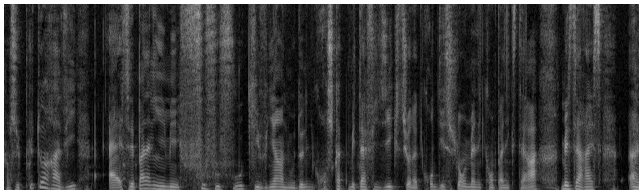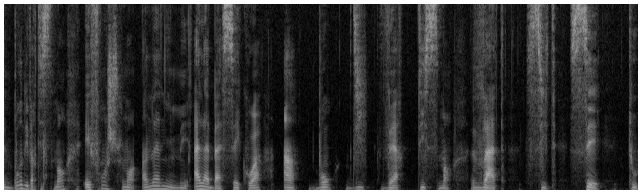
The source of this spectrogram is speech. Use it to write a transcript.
j'en suis plutôt ravi. Eh, c'est pas un animé fou fou fou qui vient nous donner une grosse claque métaphysique sur notre condition humaine et compagnie, etc. Mais ça reste un bon divertissement. Et franchement, un animé à la base, c'est quoi? Un bon divertissement. Vat, site, c'est tout.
